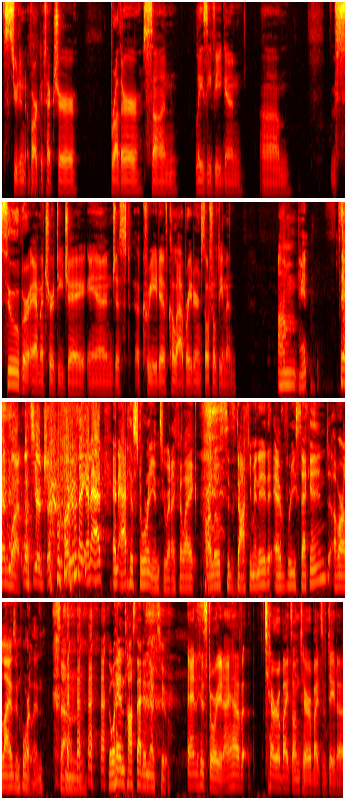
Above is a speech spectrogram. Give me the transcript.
student of architecture, brother, son, lazy vegan, um, super amateur DJ, and just a creative collaborator and social demon. Um, And and what? What's your joke? I was gonna say, and add and add historian to it. I feel like Carlos has documented every second of our lives in Portland. So go ahead and toss that in there too. and historian. I have terabytes on terabytes of data.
